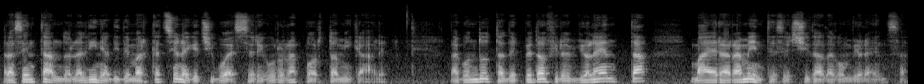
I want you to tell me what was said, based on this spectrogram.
rasentando la linea di demarcazione che ci può essere con un rapporto amicale. La condotta del pedofilo è violenta, ma è raramente esercitata con violenza.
